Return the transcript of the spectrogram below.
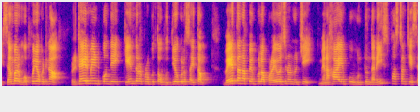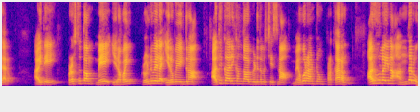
డిసెంబర్ ముప్పై ఒకటిన రిటైర్మెంట్ పొందే కేంద్ర ప్రభుత్వ ఉద్యోగులు సైతం వేతన పెంపుల ప్రయోజనం నుంచి మినహాయింపు ఉంటుందని స్పష్టం చేశారు. అయితే ప్రస్తుతం మే ఇరవై రెండు వేల ఇరవై ఐదున అధికారికంగా విడుదల చేసిన మెమొరాండం ప్రకారం అర్హులైన అందరూ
